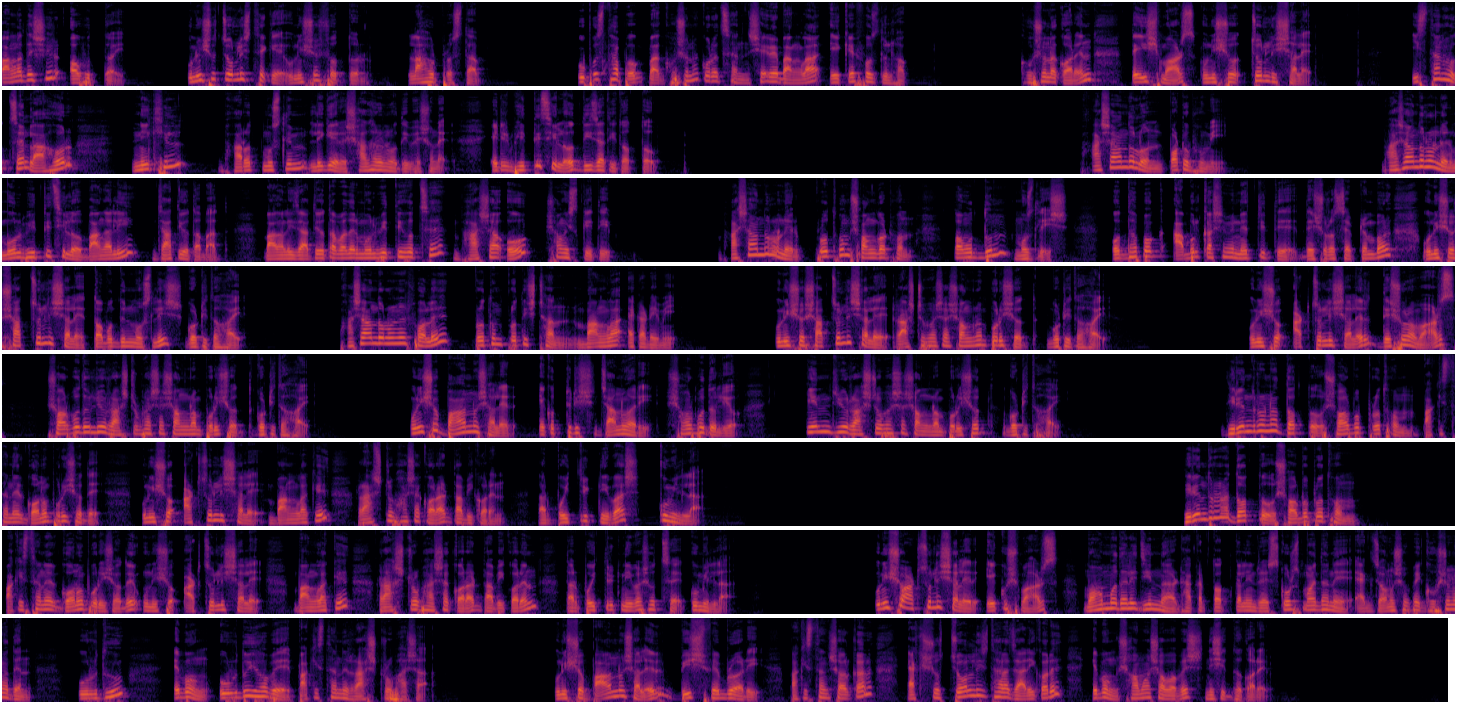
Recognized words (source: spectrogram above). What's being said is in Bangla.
বাংলাদেশের অভ্যুদয়, উনিশশো চল্লিশ থেকে উনিশশো সত্তর, লাহোর প্রস্তাব। উপস্থাপক বা ঘোষণা করেছেন শেরে বাংলা এ কে ফজলুল হক। ঘোষণা করেন তেইশ মার্চ উনিশশো চল্লিশ সালে। স্থান হচ্ছে লাহোর নিখিল ভারত মুসলিম লীগের সাধারণ অধিবেশনে। এটির ভিত্তি ছিল দ্বিজাতি তত্ত্ব ভাষা আন্দোলন, পটভূমি। ভাষা আন্দোলনের মূল ভিত্তি ছিল বাঙালি জাতীয়তাবাদ। বাঙালি জাতীয়তাবাদের মূল ভিত্তি হচ্ছে ভাষা ও সংস্কৃতি। ভাষা আন্দোলনের প্রথম সংগঠন তমদ্দুন মজলিস। অধ্যাপক আবুল কাশেমের নেতৃত্বে তেসরা সেপ্টেম্বর উনিশশো সাতচল্লিশ সালে তমুদ্দিন মজলিস গঠিত হয়। ভাষা আন্দোলনের ফলে প্রথম প্রতিষ্ঠান বাংলা একাডেমি। উনিশশো সাতচল্লিশ সালে রাষ্ট্রভাষা সংগ্রাম পরিষদ গঠিত হয়। উনিশশো আটচল্লিশ সালের তেসরা মার্চ সর্বদলীয় রাষ্ট্রভাষা সংগ্রাম পরিষদ গঠিত হয়। উনিশশো সালের একত্রিশ জানুয়ারি সর্বদলীয় কেন্দ্রীয় রাষ্ট্রভাষা সংগ্রাম পরিষদ গঠিত হয়। ধীরেন্দ্রনাথ দত্ত সর্বপ্রথম পাকিস্তানের গণপরিষদে উনিশশো আটচল্লিশ সালে বাংলাকে রাষ্ট্রভাষা করার দাবি করেন। তার পৈতৃক নিবাস কুমিল্লা। ধীরেন্দ্রনাথ দত্ত সর্বপ্রথম পাকিস্তানের গণপরিষদে উনিশশো আটচল্লিশ সালে বাংলাকে রাষ্ট্রভাষা করার দাবি করেন। তার পৈতৃক নিবাস হচ্ছে কুমিল্লা। উনিশশো আটচল্লিশ সালের একুশ মার্চ মোহাম্মদ আলী জিন্না ঢাকার তৎকালীন রেসকোর্স ময়দানে এক জনসভায় ঘোষণা দেন, উর্দু এবং উর্দুই হবে পাকিস্তানের রাষ্ট্রভাষা। উনিশশো সালের বিশ ফেব্রুয়ারি পাকিস্তান সরকার একশো ধারা জারি করে এবং সমাজ সমাবেশ নিষিদ্ধ করে।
